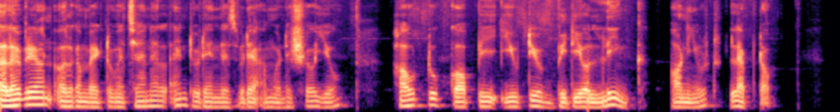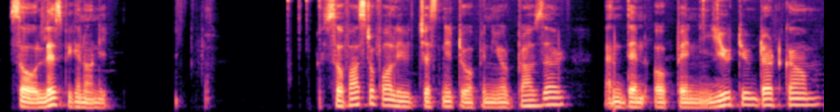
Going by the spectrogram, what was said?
hello everyone welcome back to my channel and today in this video i'm going to show you how to copy youtube video link on your laptop. So let's begin on it. So first of all you just need to open your browser and then open youtube.com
